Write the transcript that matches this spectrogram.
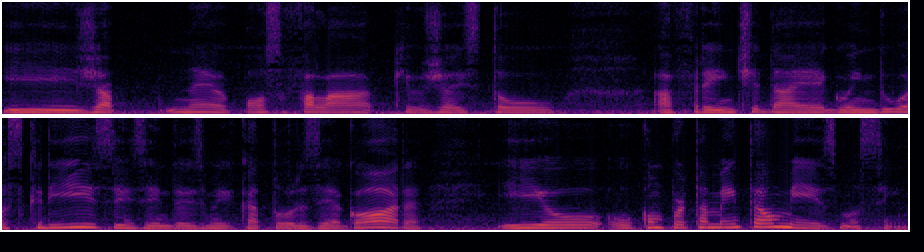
e já né, eu posso falar que eu já estou à frente da Ego em duas crises, em 2014 e agora, e o, o comportamento é o mesmo, assim.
